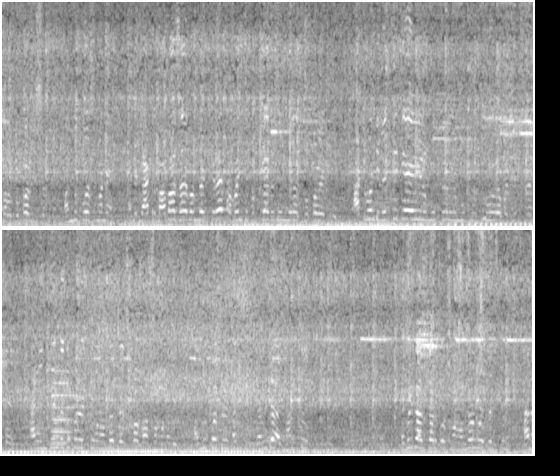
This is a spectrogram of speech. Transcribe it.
చాలా గొప్ప విషయం అందుకోసమనే అంటే డాక్టర్ బాబాసాహెబ్ అంబేద్కరే ప్రపంచ ప్రఖ్యాతి చెందిన గొప్ప వ్యక్తి. అటువంటి వ్యక్తికే వీళ్ళు ముగ్గురు ముగ్గురు దూరంగా పనిచేసినట్టే ఆయన ఇంకెంత గొప్ప వ్యక్తి మనం అందరూ తెలుసుకోవాల్సిన అవసరం ఉన్నది. అందుకోసమే సంత కవిత సంతు కబీర్దాస్ గారి కోసం మనం అందరం కూడా తెలుసుకుని ఆయన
